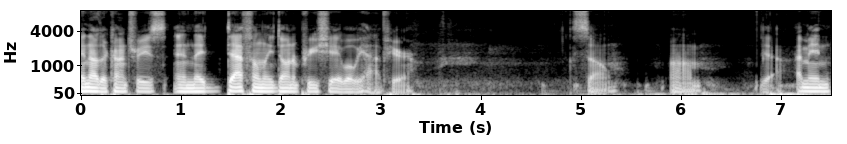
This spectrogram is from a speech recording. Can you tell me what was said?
in other countries, and they definitely don't appreciate what we have here. So, um, yeah, I mean,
